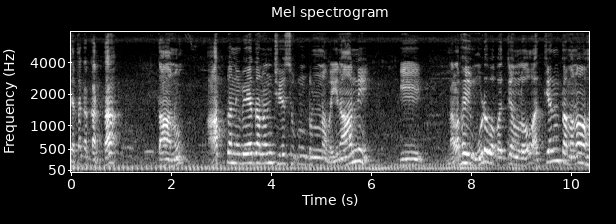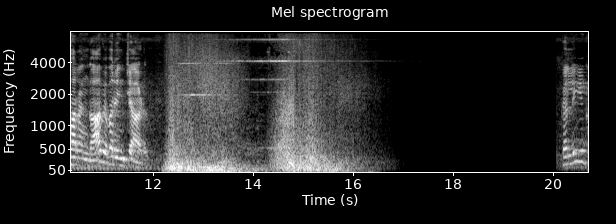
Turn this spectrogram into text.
శతకకర్త తాను ఆత్మనివేదనం చేసుకుంటున్న వైనాన్ని ఈ నలభై మూడవ పద్యంలో అత్యంత మనోహరంగా వివరించాడు. కలియుగ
